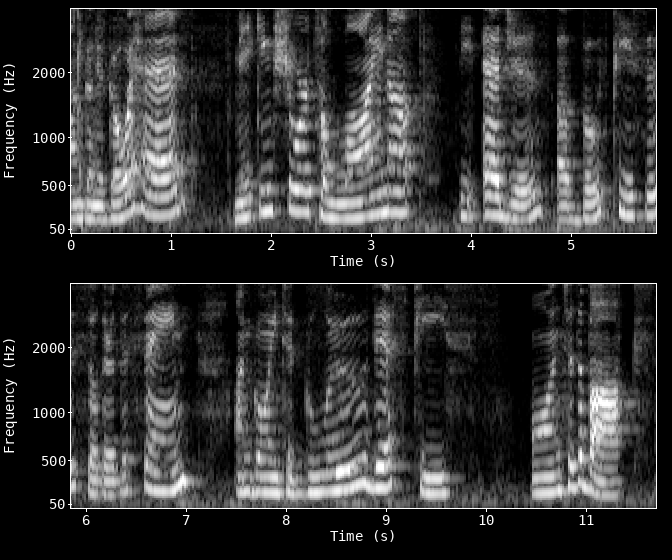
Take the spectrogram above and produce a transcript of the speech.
I'm gonna go ahead, making sure to line up the edges of both pieces so they're the same. I'm going to glue this piece onto the box,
